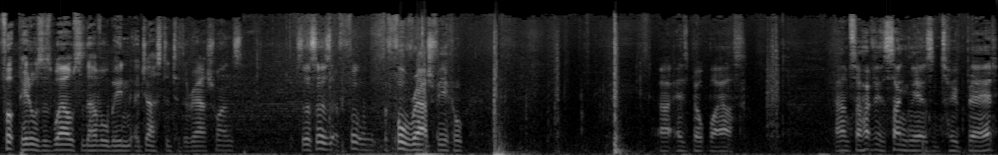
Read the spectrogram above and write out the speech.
foot pedals as well, so they've all been adjusted to the Roush ones. So this is a full, a full Roush vehicle uh, as built by us. Um, so hopefully the sun glare isn't too bad.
